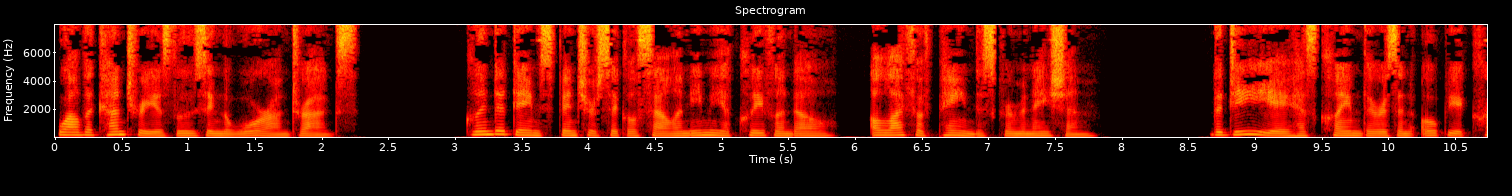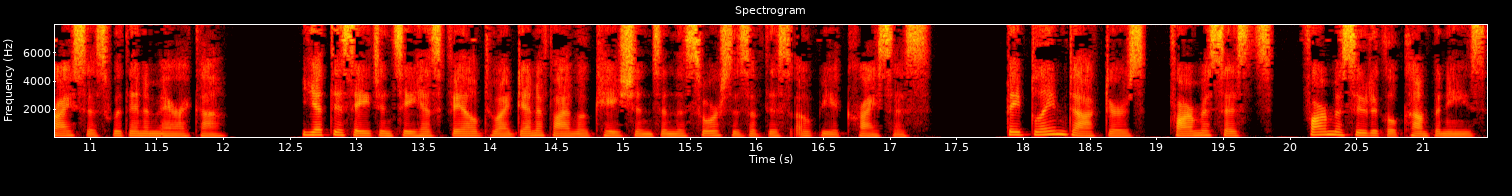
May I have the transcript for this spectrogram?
While the country is losing the war on drugs. Glinda Dames Fincher Sickle Cell Anemia Cleveland O. A Life of Pain Discrimination. The DEA has claimed there is an opiate crisis within America. Yet this agency has failed to identify locations and the sources of this opiate crisis. They blame doctors, pharmacists, pharmaceutical companies,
